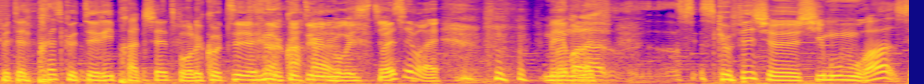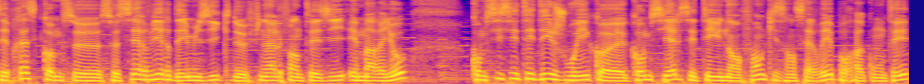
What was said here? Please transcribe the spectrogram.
Peut-être presque Terry Pratchett pour le côté, le côté humoristique. Ouais, c'est vrai. Mais voilà, bref. ce que fait Sh- Shimomura, c'est presque comme se, se servir des musiques de Final Fantasy et Mario, comme si c'était des jouets, comme si elle c'était une enfant qui s'en servait pour raconter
